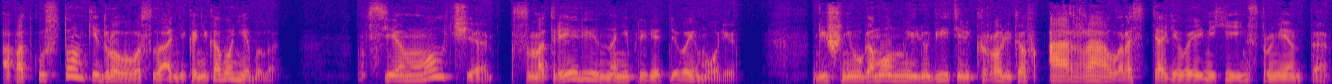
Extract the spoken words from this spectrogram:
а под кустом кедрового сланника никого не было. Все молча смотрели на неприветливое море. Лишь неугомонный любитель кроликов орал, растягивая мехи инструмента.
